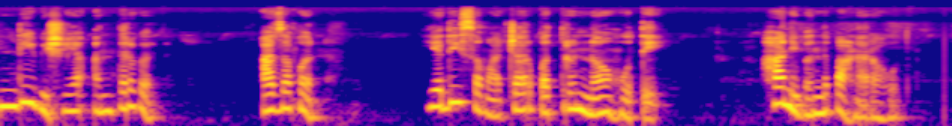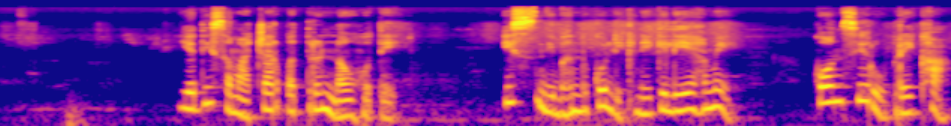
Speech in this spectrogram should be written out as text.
हिंदी विषया अंतर्गत आज आपण यदि समाचार पत्र न होते, हा निबंध पाहणार आहोत. यदि समाचार पत्र न होते, इस निबंध को लिखने के लिए हमें कौन सी रूपरेखा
